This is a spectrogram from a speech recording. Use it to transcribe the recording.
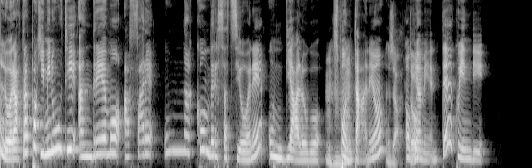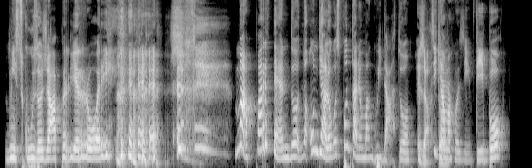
Allora, tra pochi minuti andremo a fare una conversazione, un dialogo mm-hmm. spontaneo, esatto. ovviamente, quindi mi scuso già per gli errori. ma partendo, no, un dialogo spontaneo ma guidato. Esatto. Si chiama così. Tipo?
